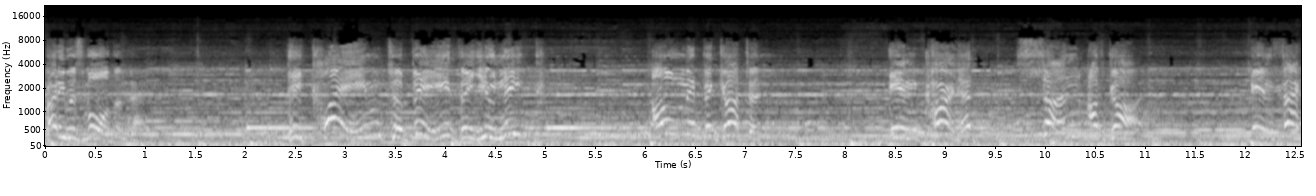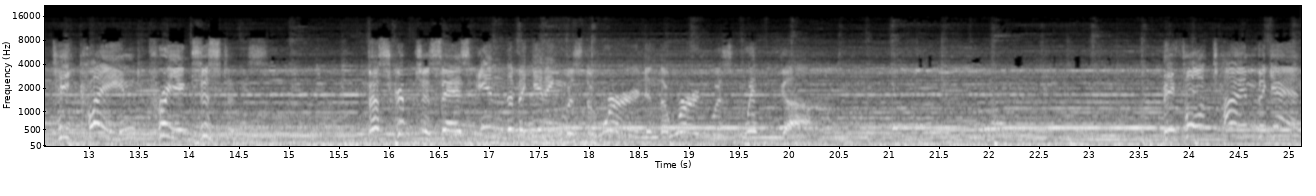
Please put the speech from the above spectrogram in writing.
But he was more than that. He claimed to be the unique, only begotten, incarnate Son of God. In fact, he claimed pre-existence. The scripture says, in the beginning was the Word, and the Word was with God. Before time began,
